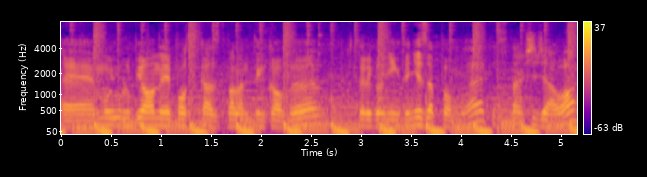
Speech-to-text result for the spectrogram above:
E, mój ulubiony podcast walentynkowy, którego nigdy nie zapomnę, to co tam się działo.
